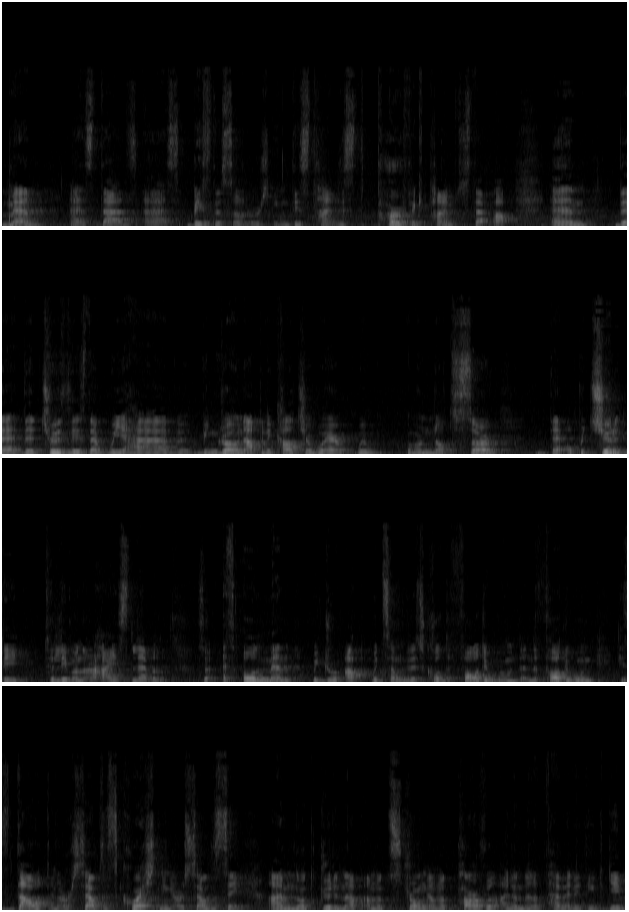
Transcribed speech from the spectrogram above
men, as dads, as business owners in this time. This perfect time to step up. And the, the truth is that we have been growing up in a culture where we were not served the opportunity to live on our highest level. So as all men, we grew up with something that's called the father wound, and the father wound is doubt in ourselves. It's questioning ourselves. It's saying, I'm not good enough, I'm not strong, I'm not powerful, I do not have anything to give,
